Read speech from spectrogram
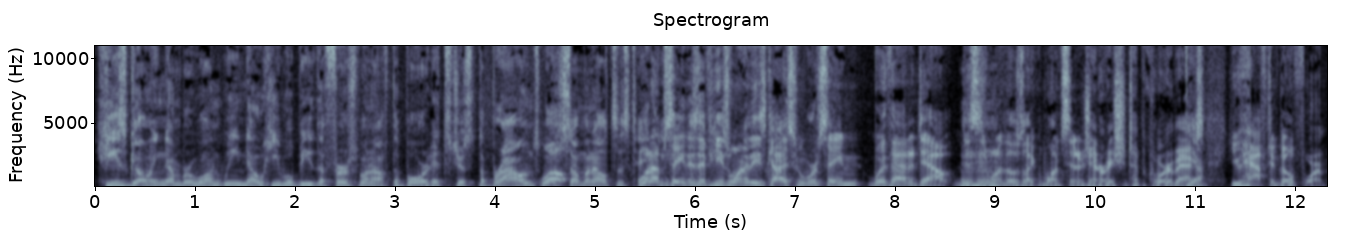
he's going number one. We know he will be the first one off the board. It's just the Browns Well, or someone else is taking. what I'm saying is, if he's one of these guys who we're saying without a doubt, this is one of those like once in a generation type of quarterbacks, Mm-hmm. Yeah. you have to go for him.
